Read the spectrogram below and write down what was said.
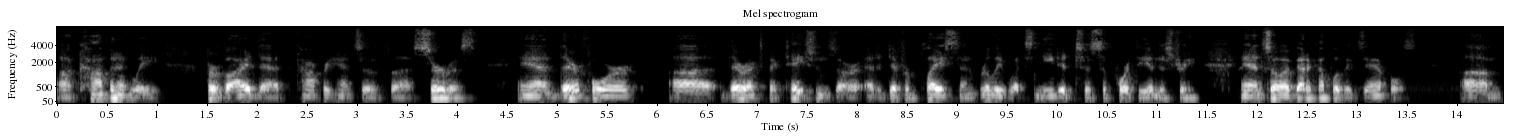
uh, competently provide that comprehensive uh, service. And therefore, uh, their expectations are at a different place than really what's needed to support the industry. And so I've got a couple of examples. Um,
